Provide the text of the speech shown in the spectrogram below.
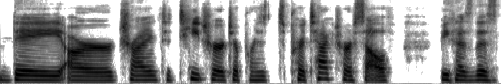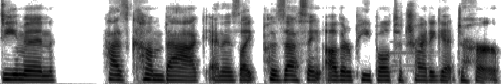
they are trying to teach her to pr- protect herself because this demon has come back and is like possessing other people to try to get to her.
